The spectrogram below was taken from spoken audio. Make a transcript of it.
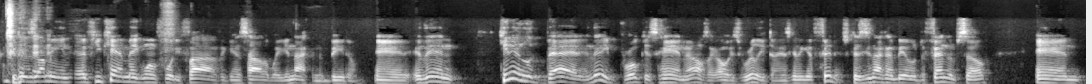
Because I mean, if you can't make 145 against Holloway, you're not going to beat him. And and then he didn't look bad, and then he broke his hand, and I was like, oh, he's really done. He's going to get finished because he's not going to be able to defend himself. And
